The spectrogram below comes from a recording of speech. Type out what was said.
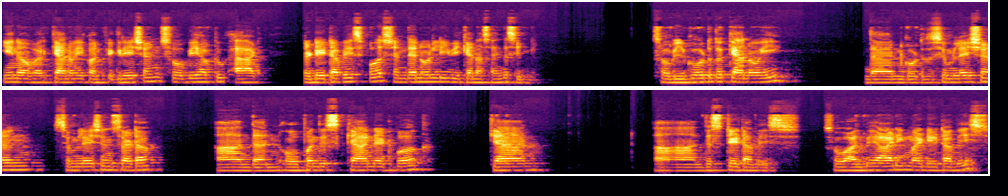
in our CANoe configuration so we have to add the database first and then only we can assign the signal. So we'll go to the CANoe then go to the simulation simulation setup and then open this CAN network CAN and this database. So I'll be adding my database.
